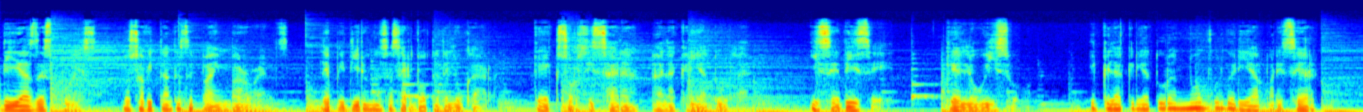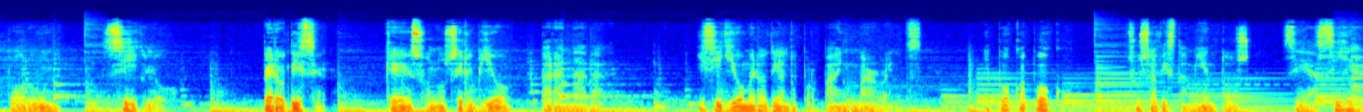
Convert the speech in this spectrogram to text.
Días después, los habitantes de Pine Barrens le pidieron al sacerdote del lugar que exorcizara a la criatura y se dice que lo hizo y que la criatura no volvería a aparecer por un siglo. Pero dicen que eso no sirvió para nada y siguió merodeando por Pine Barrens, y poco a poco sus avistamientos se hacían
